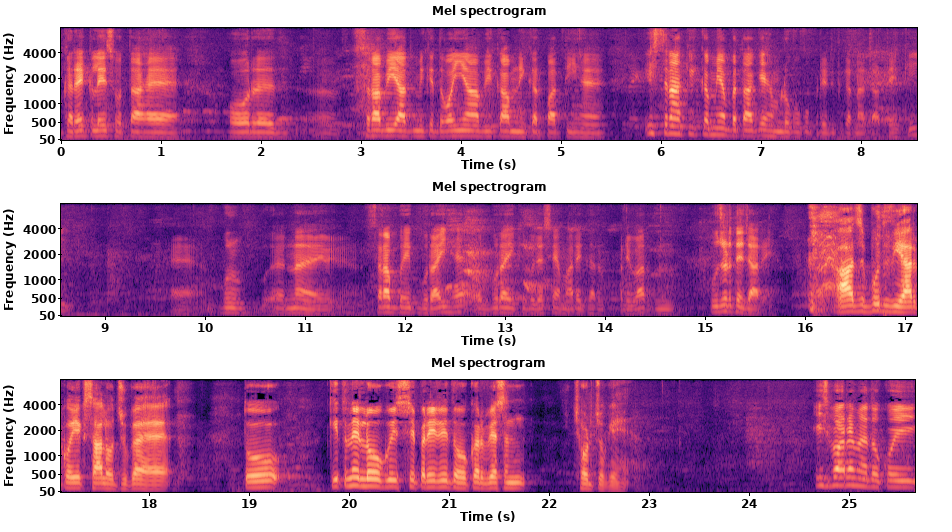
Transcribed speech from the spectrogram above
घरे क्लेश होता है और शराबी आदमी की दवाइयाँ भी काम नहीं कर पाती हैं इस तरह की कमियाँ बता के हम लोगों को प्रेरित करना चाहते हैं कि न शराब एक बुराई है और बुराई की वजह से हमारे घर परिवार उजड़ते जा रहे हैं। आज बुद्ध विहार को एक साल हो चुका है तो कितने लोग इससे प्रेरित होकर व्यसन छोड़ चुके हैं? इस बारे में तो कोई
